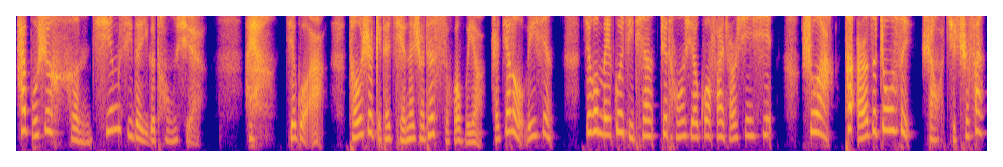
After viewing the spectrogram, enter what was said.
还不是很清晰的一个同学。哎呀，结果啊，同事给他钱的时候，他死活不要，还加了我微信。结果没过几天，这同学给我发一条信息，说啊，他儿子周岁，让我去吃饭。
